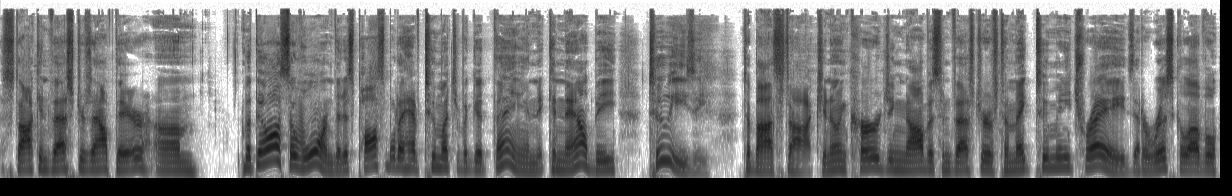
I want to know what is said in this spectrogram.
stock investors out there. Um, but they also warn that it's possible to have too much of a good thing, and it can now be too easy to buy stocks. You know, encouraging novice investors to make too many trades at a risk level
